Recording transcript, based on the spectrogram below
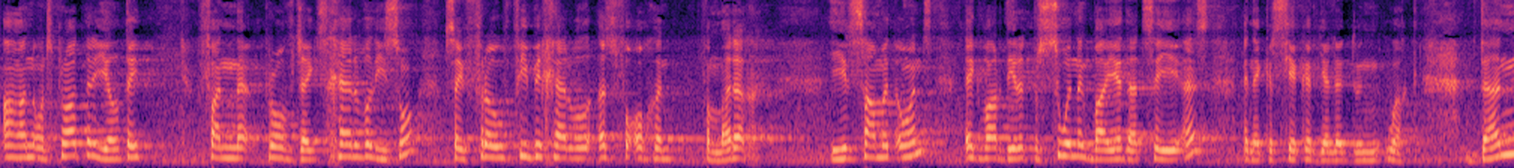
aan ons praat nou die hele tyd van Prof Jakes Gerwel hierso. Sy vrou Phoebe Gerwel is ver oggend vanmiddag hier saam met ons. Ek waardeer dit persoonlik baie dat sy hier is en ek is seker julle doen ook. Dan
